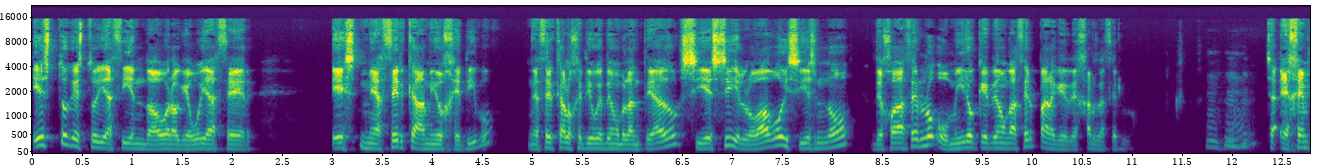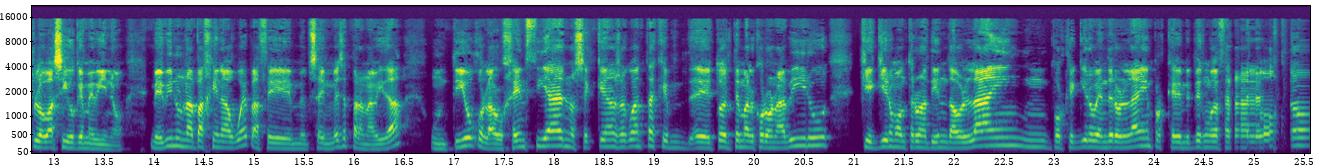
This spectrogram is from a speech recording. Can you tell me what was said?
¿esto que estoy haciendo ahora o que voy a hacer es, me acerca a mi objetivo? ¿Me acerca al objetivo que tengo planteado? Si es sí, lo hago y si es no, dejo de hacerlo o miro qué tengo que hacer para que dejar de hacerlo. Ejemplo básico que me vino. Me vino una página web hace seis meses para Navidad, un tío con las urgencias, no sé qué, no sé cuántas, que eh, todo el tema del coronavirus, que quiero montar una tienda online, mm, porque quiero vender online, porque me tengo que cerrar el negocio,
